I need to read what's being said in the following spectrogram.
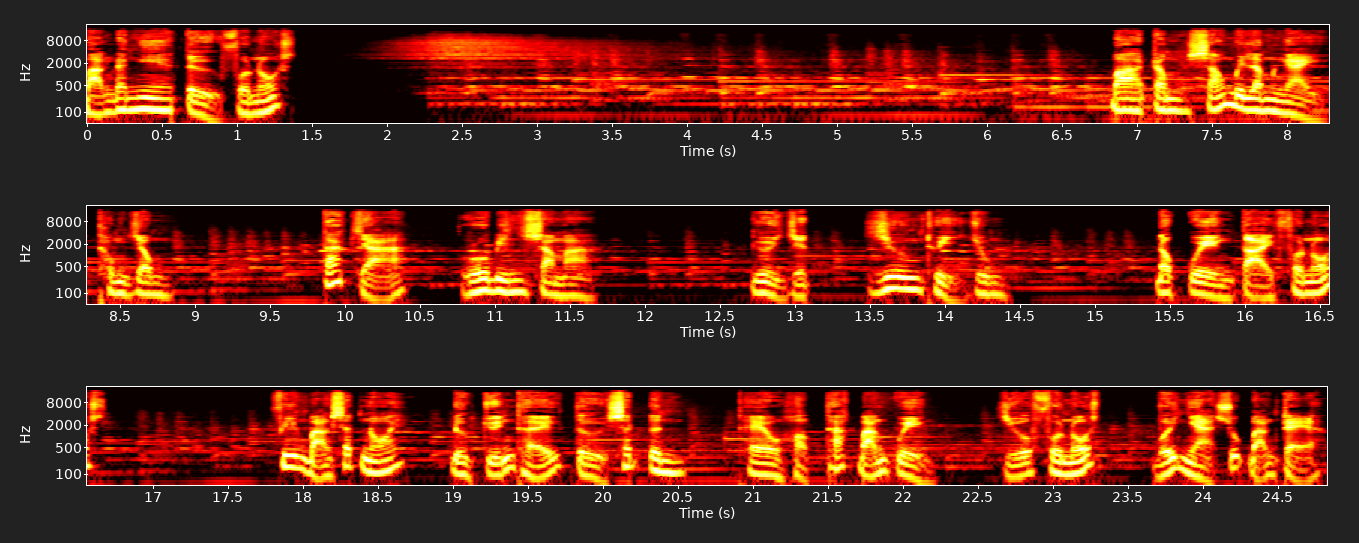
Bạn đang nghe từ Phonos. ba trăm sáu mươi lăm ngày thông dong Tác giả Robin Sharma Người dịch Dương Thùy Dung Độc quyền tại Phonos Phiên bản sách nói được chuyển thể từ sách in theo hợp tác bản quyền giữa Phonos với nhà xuất bản trẻ.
